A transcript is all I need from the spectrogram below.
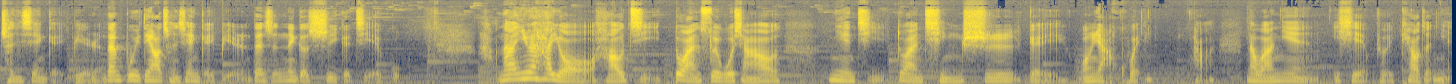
呈现给别人，但不一定要呈现给别人。但是那个是一个结果。好，那因为它有好几段，所以我想要念几段情诗给王雅慧。好，那我要念一些，我就会跳着念。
